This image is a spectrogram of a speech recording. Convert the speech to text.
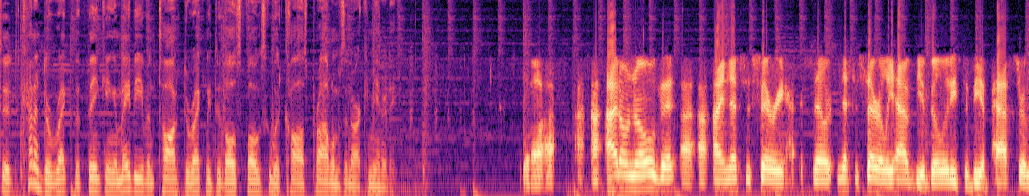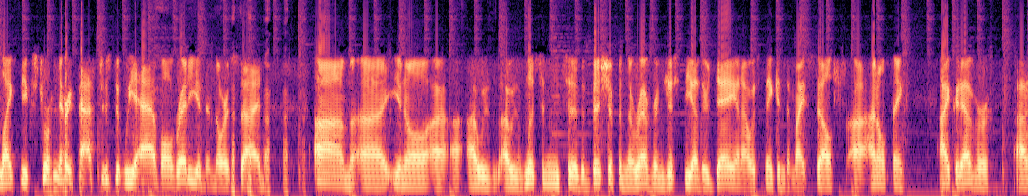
to kind of direct the thinking and maybe even talk directly to those folks who would cause problems in our community? Well, I, I, I don't know that I, I necessarily necessarily have the ability to be a pastor like the extraordinary pastors that we have already in the North Side. um, uh, you know, I, I was I was listening to the bishop and the reverend just the other day, and I was thinking to myself, uh, I don't think I could ever uh,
